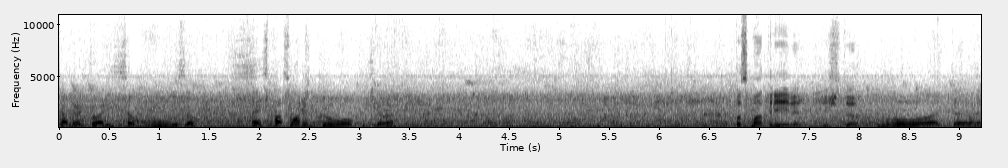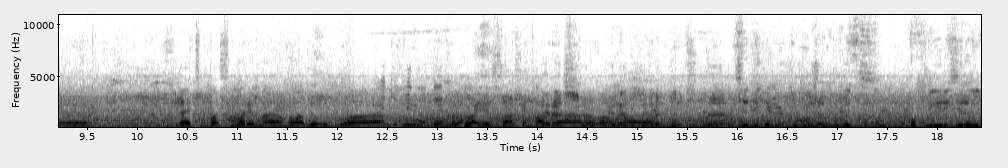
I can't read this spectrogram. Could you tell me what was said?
которые творится в вузах. Давайте посмотрим Кропачева. Посмотрели, и что? Вот. Давайте посмотрим э, молодую гвардию во главе с нашим Макаровым. э, Все-таки как-то может быть популяризировать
